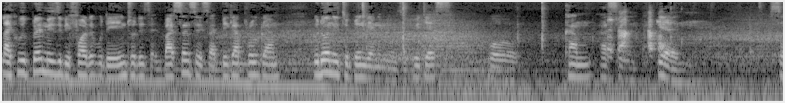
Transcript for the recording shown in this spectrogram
like, we play music before they, they introduce it. But since it's a bigger program, we don't need to bring any music. We just will come as. Okay. Yeah. So,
